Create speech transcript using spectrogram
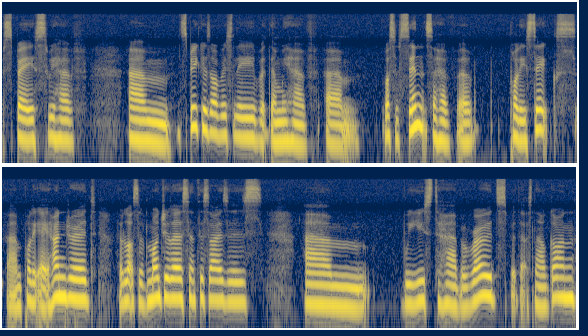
space. We have um, speakers, obviously, but then we have um, lots of synths. I have a Poly 6, um, Poly 800. I have lots of modular synthesizers. Um, we used to have a Rhodes, but that's now gone.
